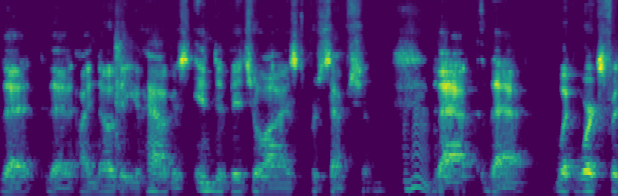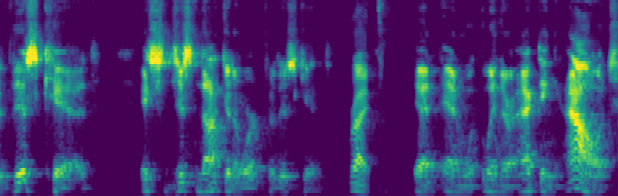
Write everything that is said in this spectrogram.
that that I know that you have, is individualized perception. Mm-hmm. That that what works for this kid, it's just not going to work for this kid. Right. And and w- when they're acting out,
